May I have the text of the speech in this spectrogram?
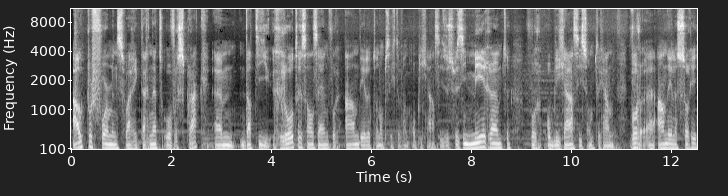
outperformance waar ik daarnet over sprak, um, dat die groter zal zijn voor aandelen ten opzichte van obligaties. Dus we zien meer ruimte voor obligaties om te gaan, voor uh, aandelen, sorry,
